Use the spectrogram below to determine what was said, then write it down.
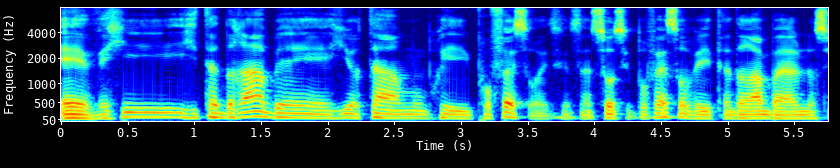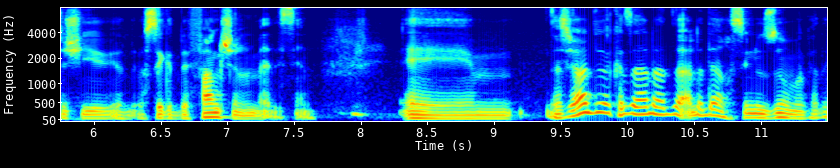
אה, והיא התהדרה בהיותה היא פרופסור, היא סוסי פרופסור, והיא התהדרה בנושא שהיא עוסקת בפונקשיונל מדיסין. אז שאלתי אותה כזה על הדרך, עשינו זום, וכזה,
